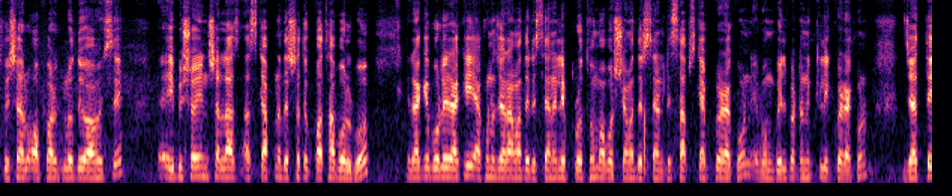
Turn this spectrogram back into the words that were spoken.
স্পেশাল অফারগুলো দেওয়া হয়েছে। এই বিষয়ে ইনশাল্লাহ আজকে আপনাদের সাথে কথা বলব। এর আগে বলে রাখি এখনও যারা আমাদের চ্যানেলে প্রথম অবশ্যই আমাদের চ্যানেলটি সাবস্ক্রাইব করে রাখুন এবং বেল বাটনে ক্লিক করে রাখুন যাতে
